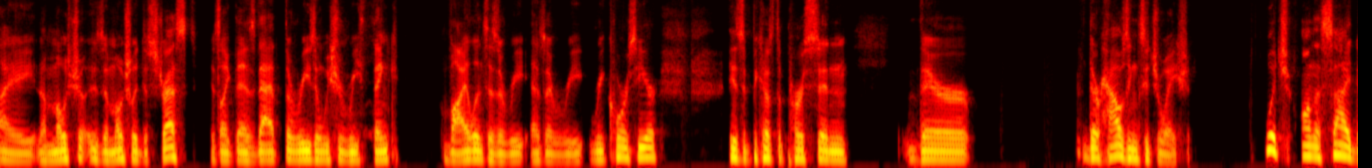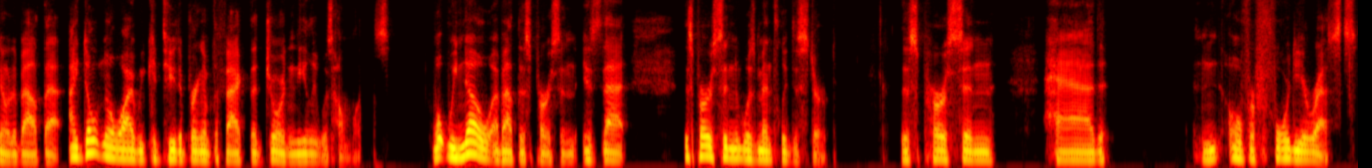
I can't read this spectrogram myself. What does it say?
a emotional is emotionally distressed? Is like is that the reason we should rethink violence as a re, as a re, recourse here? Is it because the person their their housing situation? Which, on a side note about that, I don't know why we continue to bring up the fact that Jordan Neely was homeless. What we know about this person is that this person was mentally disturbed. This person had over 40 arrests,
